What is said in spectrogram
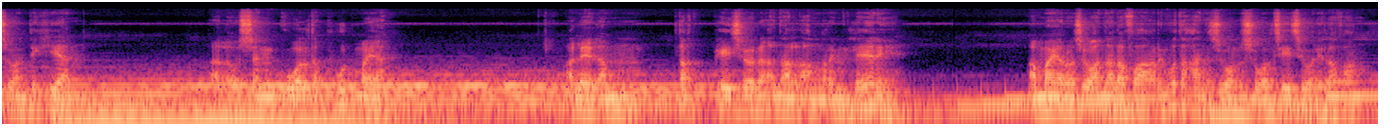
chuan ti khian alo sen kual ta phut maya ale alelam tak pechur anal ang ring amai ro chu anal avang ring ta han zuam sual chi chu ni lavang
